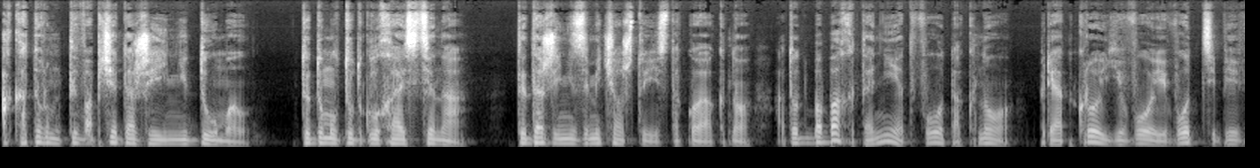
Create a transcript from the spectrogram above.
о котором ты вообще даже и не думал. Ты думал, тут глухая стена. Ты даже не замечал, что есть такое окно. А тут бабах, да нет, вот окно. Приоткрой его, и вот тебе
